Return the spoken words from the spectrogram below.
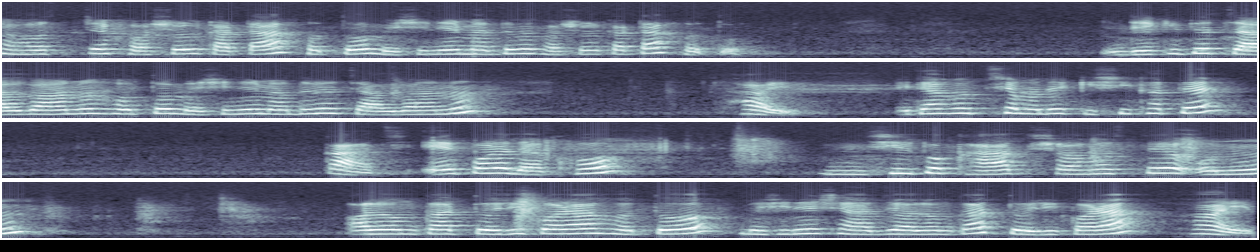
সহস্রে ফসল কাটা হতো, মেশিনের মাধ্যমে ফসল কাটা হতো। ঢেকিতে চাল বানানো হতো, মেশিনের মাধ্যমে চাল বানানো হয়। এটা হচ্ছে আমাদের কৃষিখাতের কাজ। এরপরে দেখো শিল্প খাত, সহস্তে অনু অলংকার তৈরি করা হতো, মেশিনের সাহায্যে অলঙ্কার তৈরি করা হয়।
